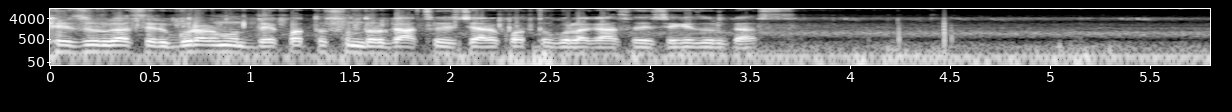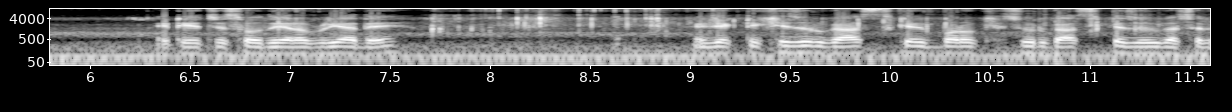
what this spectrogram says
খেজুর গাছের গোড়ার মধ্যে কত সুন্দর গাছ হয়েছে আর কতগুলো গাছ হয়েছে খেজুর গাছ? এটি হচ্ছে সৌদি আরব রিয়াদে। এই যে একটি খেজুর গাছ বড় খেজুর গাছ, খেজুর গাছের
